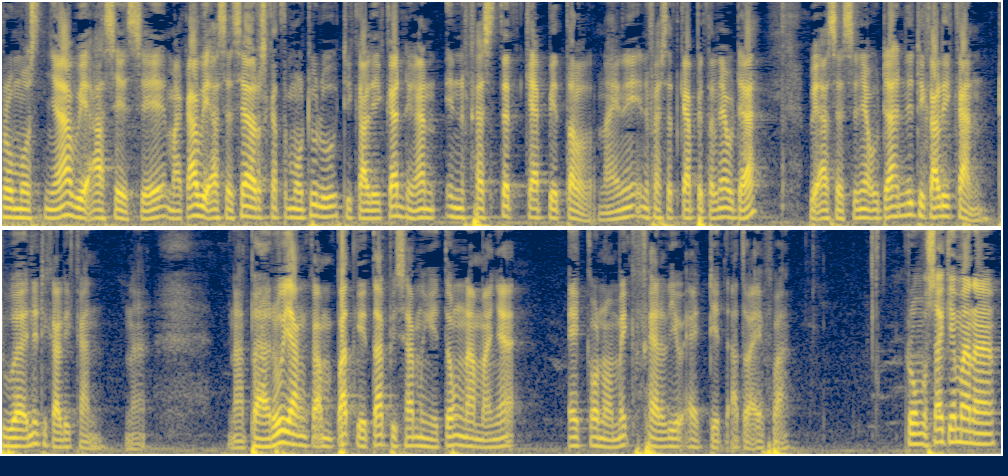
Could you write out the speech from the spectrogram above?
rumusnya WACC, maka WACC harus ketemu dulu dikalikan dengan invested capital. Nah, ini invested capitalnya udah WACC-nya udah ini dikalikan, dua ini dikalikan. Nah, nah baru yang keempat kita bisa menghitung namanya economic value added atau EVA. Rumusnya gimana?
